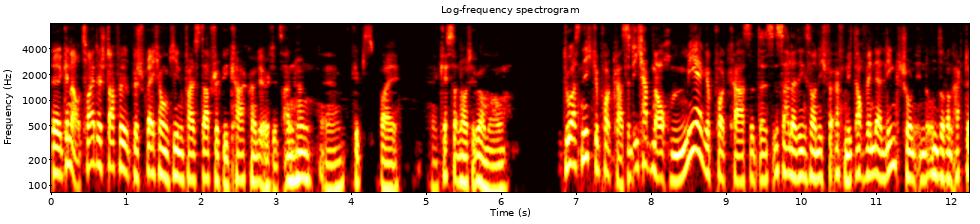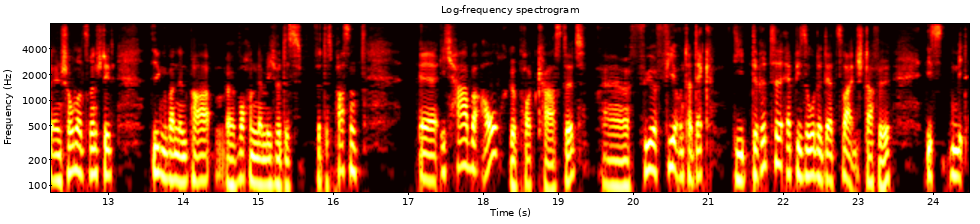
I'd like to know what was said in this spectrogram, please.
Äh, genau, zweite Staffel Besprechung, jedenfalls Star Trek PK könnt ihr euch jetzt anhören. Äh, gibt's bei äh, gestern, heute, übermorgen. Du hast nicht gepodcastet. Ich habe noch mehr gepodcastet. Das ist allerdings noch nicht veröffentlicht, auch wenn der Link schon in unseren aktuellen Shownotes drin steht. Irgendwann in ein paar äh, Wochen nämlich wird es wird es passen. Äh, ich habe auch gepodcastet äh, für vier unter Deck. Die dritte Episode der zweiten Staffel ist mit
